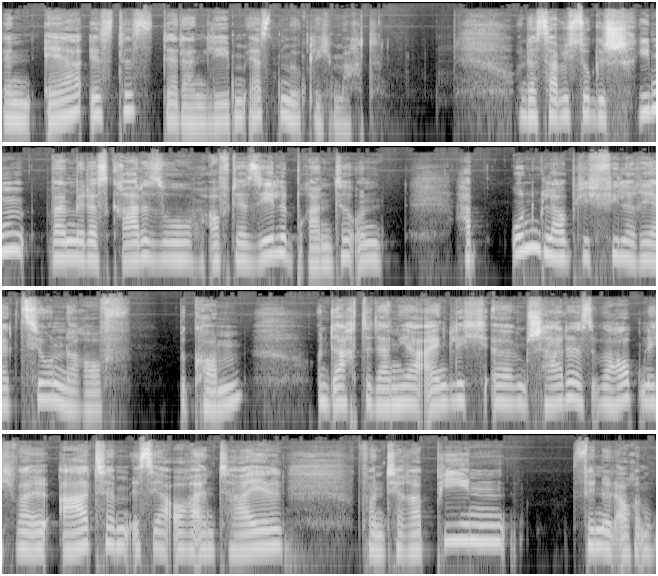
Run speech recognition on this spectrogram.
denn er ist es, der dein Leben erst möglich macht. Und das habe ich so geschrieben, weil mir das gerade so auf der Seele brannte und habe unglaublich viele Reaktionen darauf bekommen und dachte dann ja eigentlich ähm, schade das überhaupt nicht, weil Atem ist ja auch ein Teil von Therapien, findet auch im,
